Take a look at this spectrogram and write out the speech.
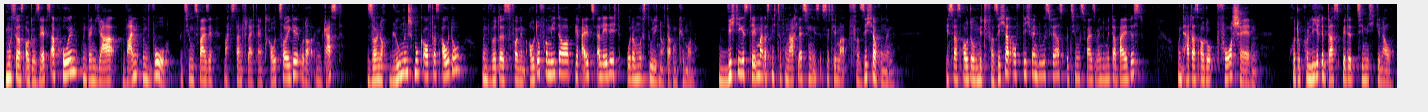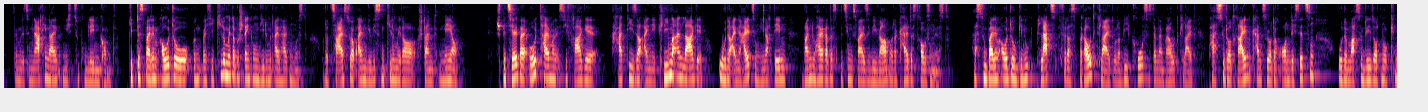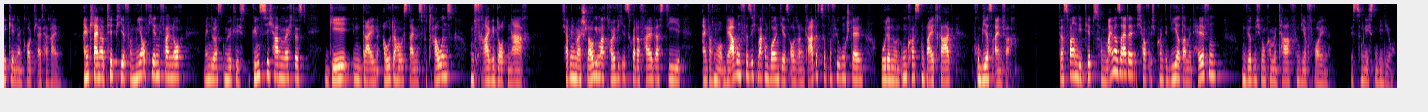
Musst du das Auto selbst abholen und wenn ja, wann und wo? Beziehungsweise macht es dann vielleicht ein Trauzeuge oder ein Gast? Soll noch Blumenschmuck auf das Auto und wird es von dem Autovermieter bereits erledigt oder musst du dich noch darum kümmern? Wichtiges Thema, das nicht zu vernachlässigen ist, ist das Thema Versicherungen. Ist das Auto mit versichert auf dich, wenn du es fährst, beziehungsweise wenn du mit dabei bist? Und hat das Auto Vorschäden? Protokolliere das bitte ziemlich genau, damit es im Nachhinein nicht zu Problemen kommt. Gibt es bei dem Auto irgendwelche Kilometerbeschränkungen, die du mit einhalten musst? Oder zahlst du ab einem gewissen Kilometerstand mehr? Speziell bei Oldtimern ist die Frage, hat dieser eine Klimaanlage oder eine Heizung, je nachdem, wann du heiratest bzw. wie warm oder kalt es draußen ist. Hast du bei dem Auto genug Platz für das Brautkleid oder wie groß ist denn dein Brautkleid? Passt du dort rein? Kannst du dort auch ordentlich sitzen oder machst du dir dort nur Knicke in dein Brautkleid herein? Ein kleiner Tipp hier von mir auf jeden Fall noch, wenn du das möglichst günstig haben möchtest, geh in dein Autohaus deines Vertrauens und frage dort nach. Ich habe mich mal schlau gemacht. Häufig ist sogar der Fall, dass die einfach nur Werbung für sich machen wollen, die das Auto dann gratis zur Verfügung stellen oder nur einen Unkostenbeitrag. Probier es einfach. Das waren die Tipps von meiner Seite. Ich hoffe, ich konnte dir damit helfen und würde mich über einen Kommentar von dir freuen. Bis zum nächsten Video.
